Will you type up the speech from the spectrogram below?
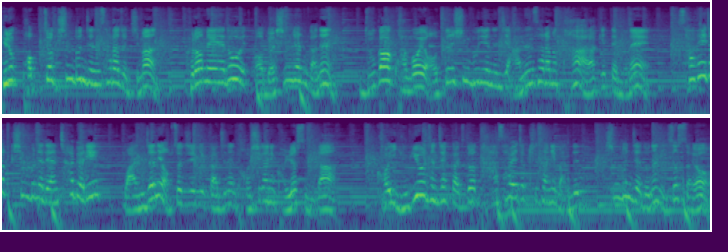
비록 법적 신분제는 사라졌지만 그럼에도 어, 몇십 년간은 누가 과거에 어떤 신분이었는지 아는 사람은 다 알았기 때문에 사회적 신분에 대한 차별이 완전히 없어지기까지는 더 시간이 걸렸습니다. 거의 6.25 전쟁까지도 다 사회적 시선이 만든 신분제도는 있었어요.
